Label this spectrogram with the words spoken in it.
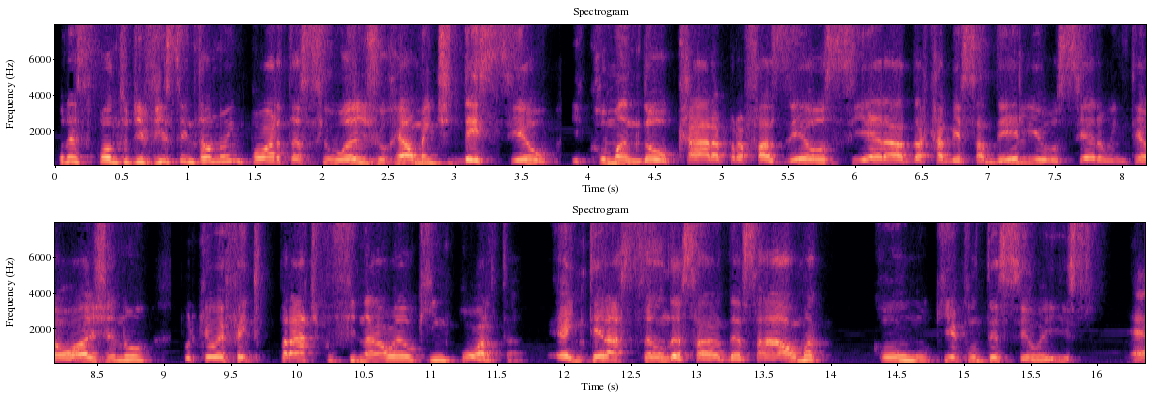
Por esse ponto de vista, então, não importa se o anjo realmente desceu e comandou o cara para fazer, ou se era da cabeça dele, ou se era o enteógeno, porque o efeito prático final é o que importa. É a interação dessa, dessa alma com o que aconteceu, é isso? É,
